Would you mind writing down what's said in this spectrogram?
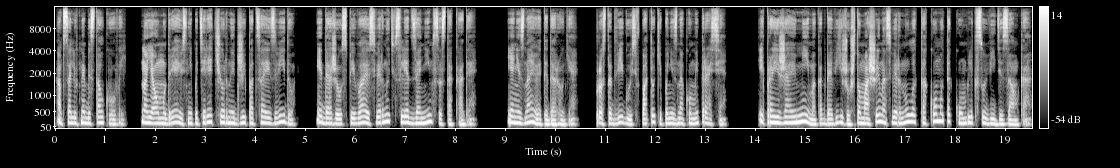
абсолютно бестолковый, но я умудряюсь не потерять черный джип отца из виду и даже успеваю свернуть вслед за ним со эстакады. Я не знаю этой дороги, просто двигаюсь в потоке по незнакомой трассе и проезжаю мимо, когда вижу, что машина свернула к какому-то комплексу в виде замка.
